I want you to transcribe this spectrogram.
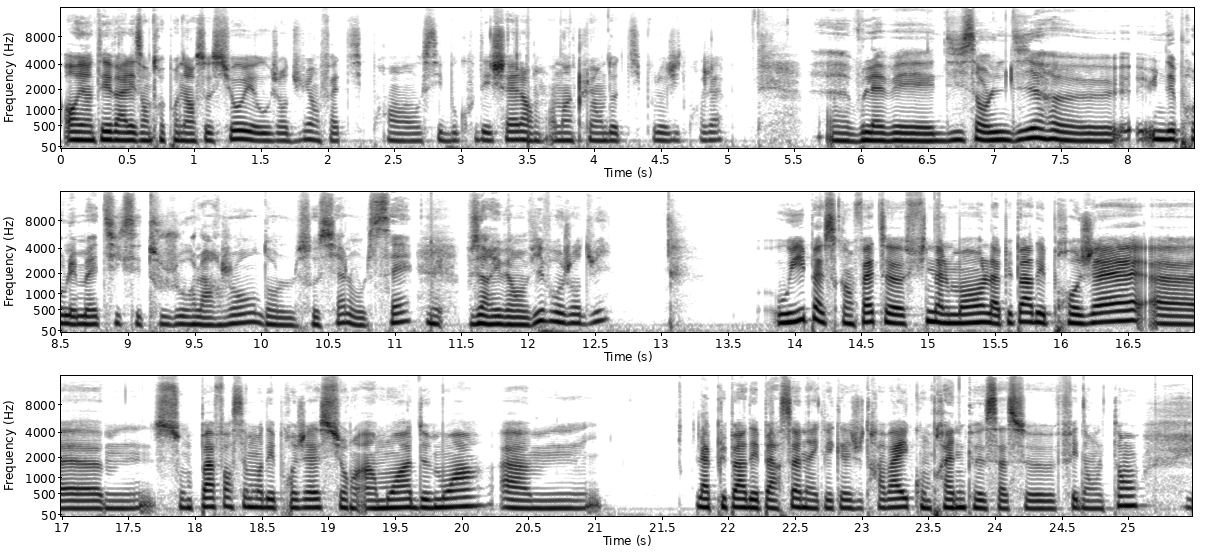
orienté vers les entrepreneurs sociaux et aujourd'hui, en fait, il prend aussi beaucoup d'échelle en, en incluant d'autres typologies de projets. Euh, vous l'avez dit sans le dire, une des problématiques, c'est toujours l'argent dans le social, on le sait. Oui. Vous arrivez à en vivre aujourd'hui? Oui, parce qu'en fait, euh, finalement, la plupart des projets euh, sont pas forcément des projets sur un mois, deux mois. Euh, la plupart des personnes avec lesquelles je travaille comprennent que ça se fait dans le temps Mm.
